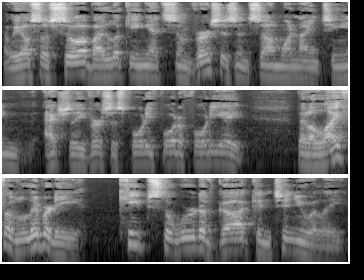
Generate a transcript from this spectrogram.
And we also saw by looking at some verses in Psalm 119, actually verses 44 to 48, that a life of liberty keeps the word of God continually.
